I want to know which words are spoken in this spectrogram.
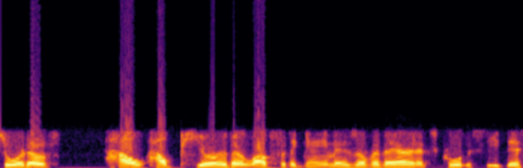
sort of how how pure their love for the game is over there, and it's cool to see this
